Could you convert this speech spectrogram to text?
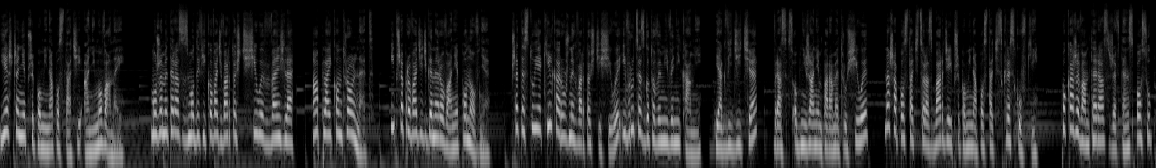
jeszcze nie przypomina postaci animowanej. Możemy teraz zmodyfikować wartość siły w węźle Apply Control Net i przeprowadzić generowanie ponownie. Przetestuję kilka różnych wartości siły i wrócę z gotowymi wynikami. Jak widzicie, wraz z obniżaniem parametru siły, nasza postać coraz bardziej przypomina postać z kreskówki. Pokażę Wam teraz, że w ten sposób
